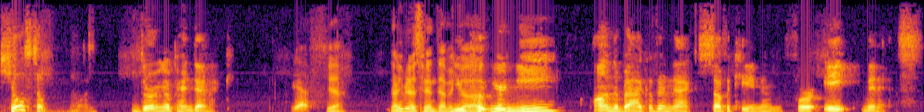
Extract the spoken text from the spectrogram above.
kill someone during a pandemic. Yes. Yeah, not even a pandemic. You uh, put your knee on the back of their neck, suffocating them for eight minutes.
